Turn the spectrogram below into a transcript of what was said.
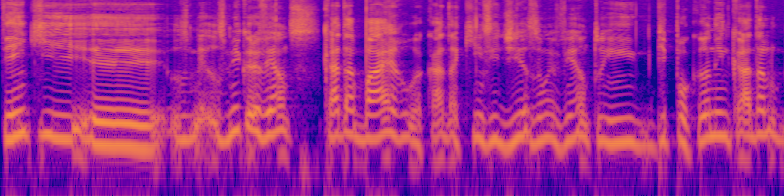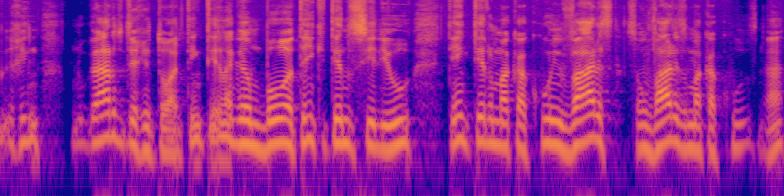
Tem que. Eh, os, os microeventos. Cada bairro, a cada 15 dias, um evento, em, pipocando em cada lugar do território. Tem que ter na Gamboa, tem que ter no Siriu, tem que ter no Macacu, em vários. São vários macacus, né?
